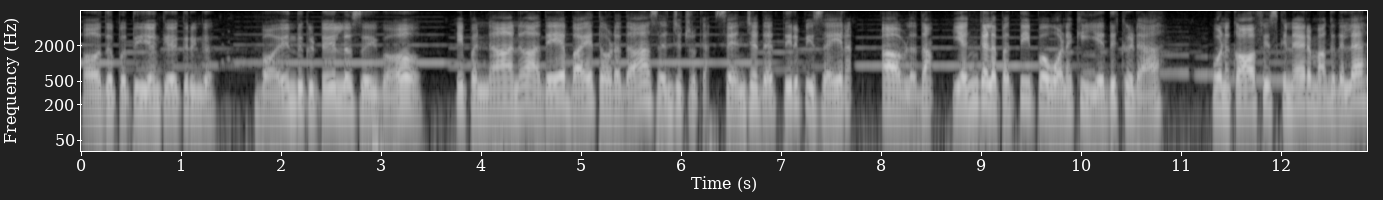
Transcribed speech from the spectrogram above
அத பத்தி ஏன் கேக்குறீங்க? பயந்துகிட்டே இல்ல செய்வா? இப்ப நானும் அதே பயத்தோட தான் செஞ்சுட்டு இருக்கேன் செஞ்சதை திருப்பி செய்யறேன் அவ்வளவுதான். எங்களை பத்தி இப்ப உனக்கு எதுக்குடா? உனக்கு ஆபீஸ்க்கு நேரம் ஆகுதுல்ல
